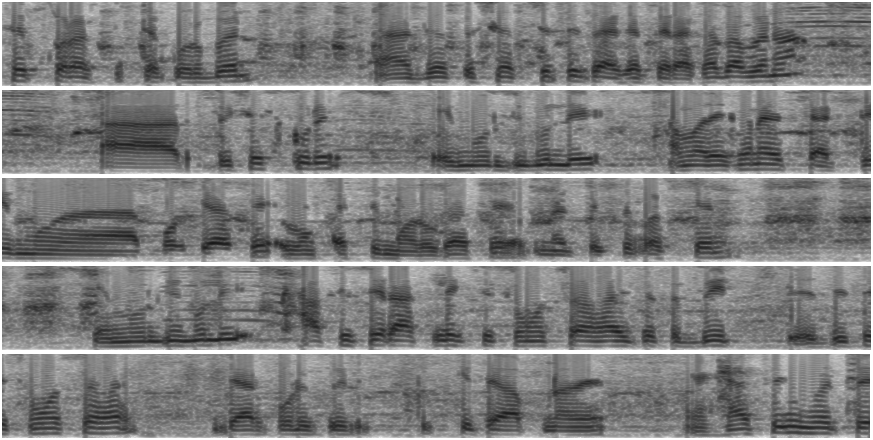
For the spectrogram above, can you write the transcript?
সেভ করার চেষ্টা করবেন। যেহেতু স্যাঁতস্যাঁতে জায়গাতে রাখা যাবে না। আর বিশেষ করে এই মুরগিগুলি, আমার এখানে চারটি মুরগি আছে এবং একটি মরগ আছে, আপনারা দেখতে পাচ্ছেন। এই মুরগিগুলি খাসিতে রাখলে একটি সমস্যা হয়, যাতে বিট দিতে সমস্যা হয়, যার পরিপ্রেক্ষিতে আপনার হ্যাসিং হইতে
